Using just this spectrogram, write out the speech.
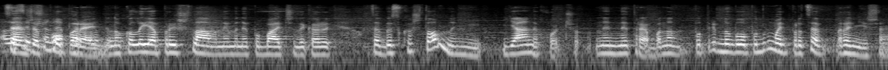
але це це вже попередньо. Ну коли я прийшла, вони мене побачили, кажуть, це безкоштовно? Ні, я не хочу. Не, не треба. Нам потрібно було подумати про це раніше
